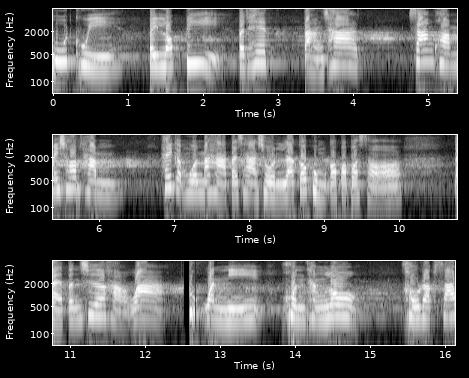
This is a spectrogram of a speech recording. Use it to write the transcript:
พูดคุยไปล็อบบี้ประเทศต่างชาติ สร้างความไม่ชอบธรรมให้กับมวลมหาประชาชนและก็กลุ่มกปปส แต่ตันเชื่อค่ะว่าทุกวันนี้คนทั้งโลกเขารับทราบ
